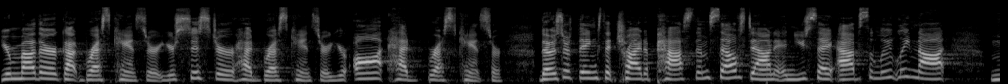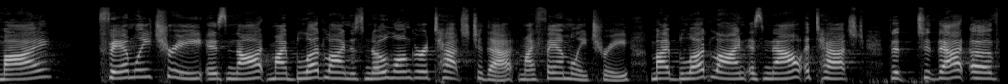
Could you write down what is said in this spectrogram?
Your mother got breast cancer. Your sister had breast cancer. Your aunt had breast cancer. Those are things that try to pass themselves down, and you say, absolutely not. My family tree is not, my bloodline is no longer attached to that, my family tree. My bloodline is now attached to that of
